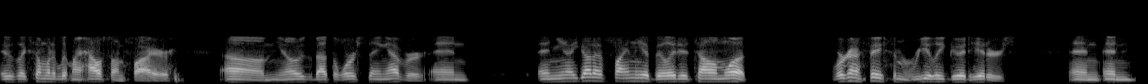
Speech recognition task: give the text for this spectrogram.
it was like someone had lit my house on fire. Um, you know, it was about the worst thing ever. And and you know, you got to find the ability to tell them, look, we're going to face some really good hitters, and and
